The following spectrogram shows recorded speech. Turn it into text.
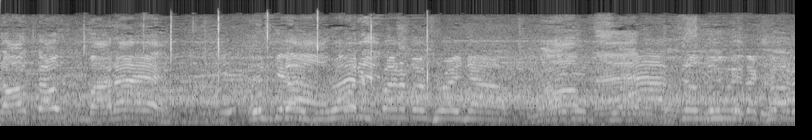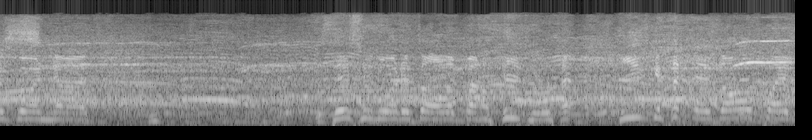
नॉकआउट मारा है कि This उनका guy's right in opponent- front of us right now. Oh, man. Absolutely, Look the at crowd is this. going nuts. This is what it's all about. He's, he's got this whole place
